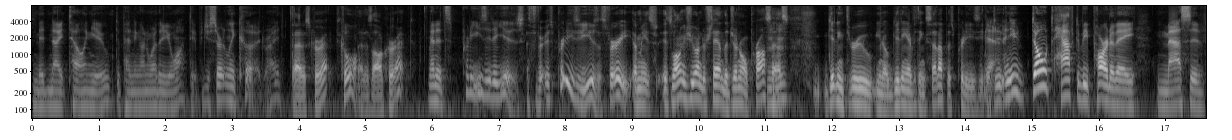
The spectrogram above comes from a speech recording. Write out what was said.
midnight telling you, depending on whether you want to. But you certainly could, right? That is correct. Cool. That is all correct. And it's pretty easy to use. It's, it's pretty easy to use. It's very, I mean, it's, as long as you understand the general process, mm-hmm. getting through, you know, getting everything set up is pretty easy Yeah, to do. and you don't have to be part of a massive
